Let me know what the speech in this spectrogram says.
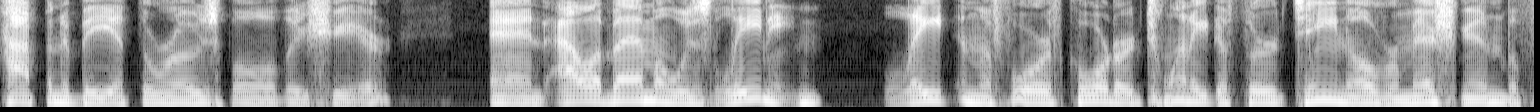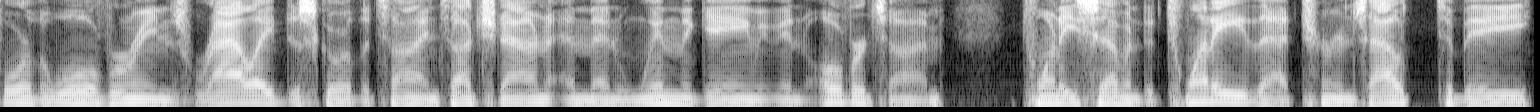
happened to be at the Rose Bowl this year, and Alabama was leading late in the fourth quarter, 20 to 13 over Michigan before the Wolverines rallied to score the tying touchdown and then win the game in overtime, 27 to 20. That turns out to be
